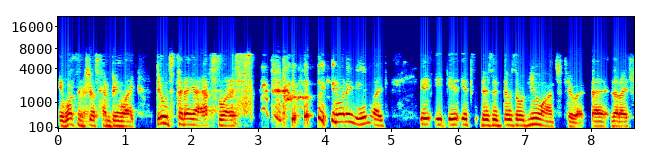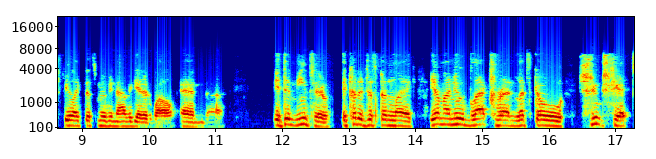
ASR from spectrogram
It wasn't Right. just him being like, dudes today are slurs. you know what I mean? Like it, it, it, it's there's a there's a nuance to it that that I feel like this movie navigated well, and uh, it didn't need to. It could have just been like, "You're my new black friend. Let's go shoot shit,"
